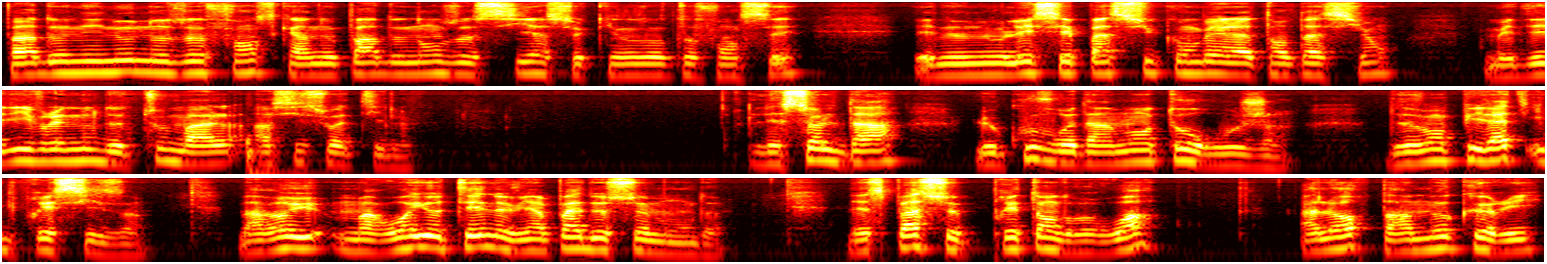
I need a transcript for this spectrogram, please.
Pardonnez-nous nos offenses, car nous pardonnons aussi à ceux qui nous ont offensés. Et ne nous laissez pas succomber à la tentation, mais délivrez-nous de tout mal, ainsi soit-il. Les soldats le couvrent d'un manteau rouge. Devant Pilate, il précise ma, royauté ne vient pas de ce monde. N'est-ce pas se prétendre roi? Alors, par moquerie,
